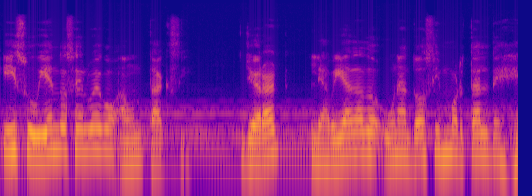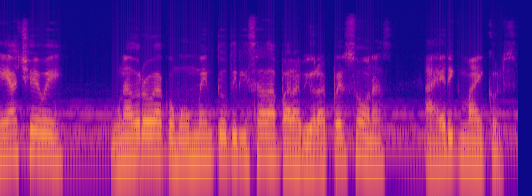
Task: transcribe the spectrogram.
y subiéndose luego a un taxi. Gerard le había dado una dosis mortal de GHB, una droga comúnmente utilizada para violar personas, a Eric Michaels.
